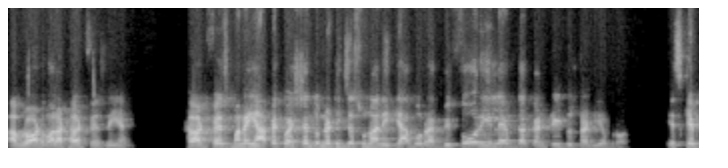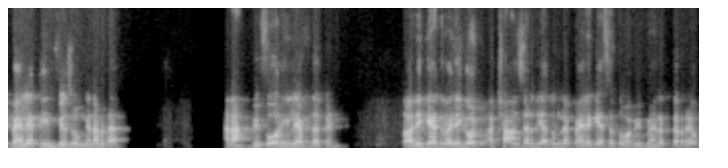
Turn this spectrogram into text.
अब्रॉड वाला थर्ड फ़ेज़ नहीं है। थर्ड फ़ेज़ माने यहाँ पे क्वेश्चन तुमने ठीक से सुना नहीं क्या बोल रहा है? Before he left the country to study abroad इसके पहले तीन फ़ेज़ होंगे ना बेटा? है ना? Before he left the country तो अनिकेत वेरी गुड अच्छा आंसर दिया तुमने पहले कैसे तुम अभी मेहनत कर रहे हो?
